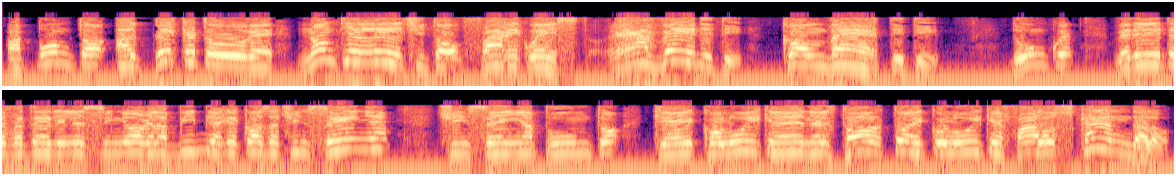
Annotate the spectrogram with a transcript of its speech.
appunto al peccatore, non ti è lecito fare questo, ravvediti, convertiti. Dunque, vedete fratelli nel Signore, la Bibbia che cosa ci insegna? Ci insegna appunto che colui che è nel torto è colui che fa lo scandalo.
